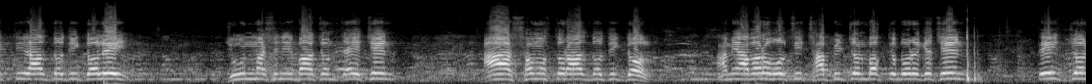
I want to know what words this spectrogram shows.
একটি রাজনৈতিক দলেই জুন মাসে নির্বাচন চাইছেন আর সমস্ত রাজনৈতিক দল। আমি আবারও বলছি ২৬ জন বক্তব্য রেখেছেন, তেইশ জন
